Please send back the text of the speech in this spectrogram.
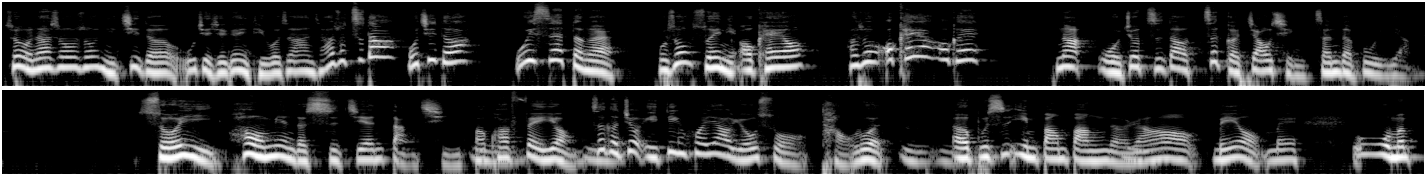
所以我那时候说，你记得吴姐姐跟你提过这个案子？她说知道啊，我记得啊，我一直在等哎、我说所以你 OK 哦？她说 OK 啊，OK。那我就知道这个交情真的不一样。所以后面的时间档期，包括嗯。费用，嗯。这个就一定会要有所讨论。而不是硬邦邦的，嗯。然后没有没我们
